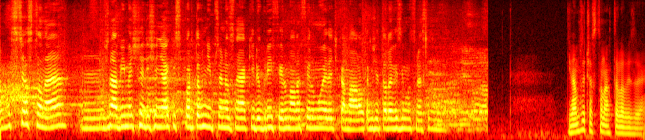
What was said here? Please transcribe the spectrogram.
Uh, moc často ne. Mm, možná výjimečně, když je nějaký sportovní přenos, nějaký dobrý film, ale filmů je teďka málo, takže televizi moc nesleduju. Dívám se často na televizi.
